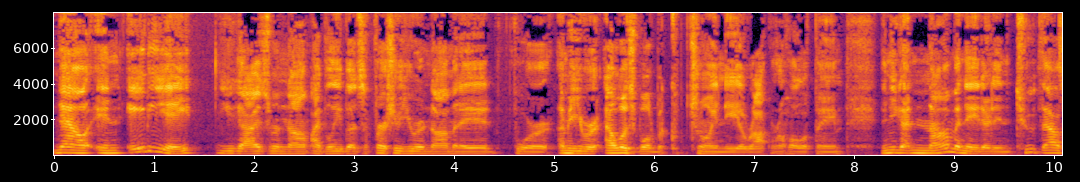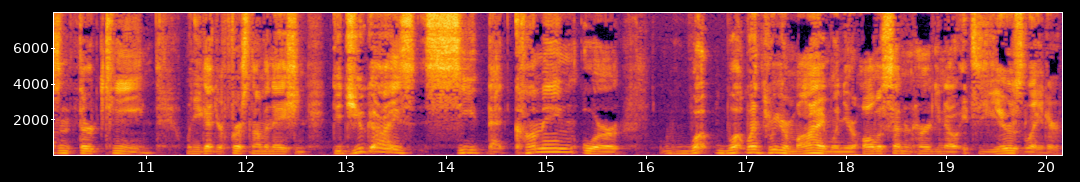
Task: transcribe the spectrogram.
Now, in '88, you guys were nom. I believe that's the first year you were nominated for. I mean, you were eligible to join the uh, Rock and Roll Hall of Fame. Then you got nominated in 2013 when you got your first nomination. Did you guys see that coming, or what? What went through your mind when you all of a sudden heard, you know, it's years later,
